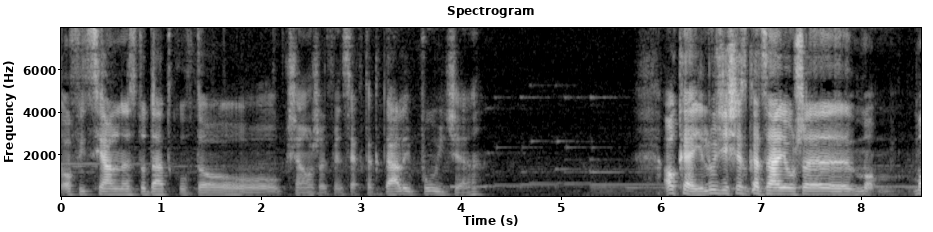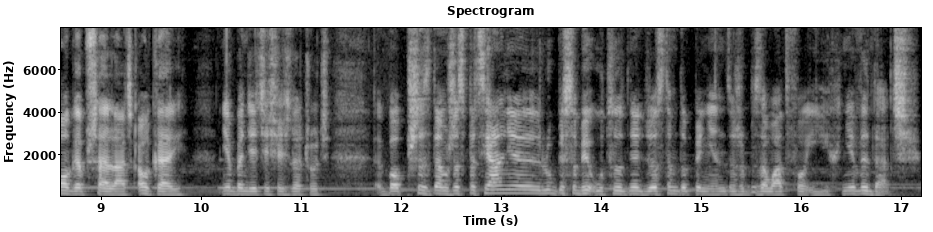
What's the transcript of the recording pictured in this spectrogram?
oficjalne z dodatków do książek, więc jak tak dalej pójdzie. Okej, ludzie się zgadzają, że mo- mogę przelać, okej, nie będziecie się źle czuć, bo przyznam, że specjalnie lubię sobie utrudniać dostęp do pieniędzy, żeby za łatwo ich nie wydać.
